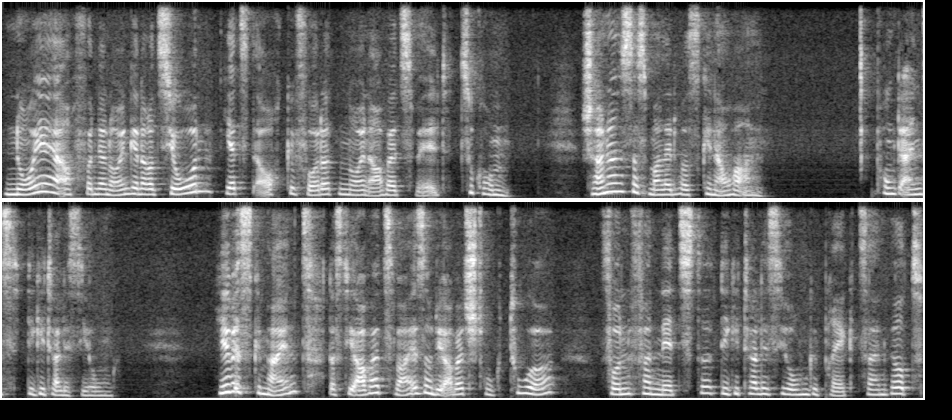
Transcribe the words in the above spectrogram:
neue, auch von der neuen Generation, jetzt auch geforderten neuen Arbeitswelt zu kommen. Schauen wir uns das mal etwas genauer an. Punkt 1, Digitalisierung. Hier ist gemeint, dass die Arbeitsweise und die Arbeitsstruktur von vernetzter Digitalisierung geprägt sein wird.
